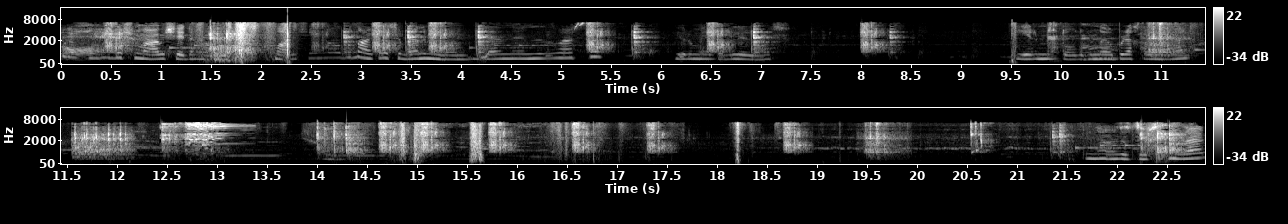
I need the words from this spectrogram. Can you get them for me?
Brokoli de şu mavi şeyden alalım. Mavi şeyin olduğunu arkadaşlar ben de bilmiyorum. Bilenleriniz varsa yorum yazabilirler. Yerimiz dolu. Bunları bırakalım hemen. Bunlar da dursunlar.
